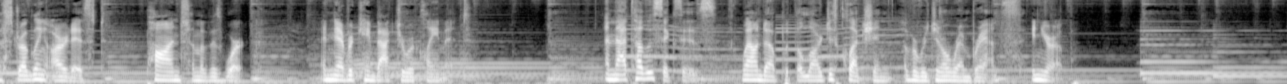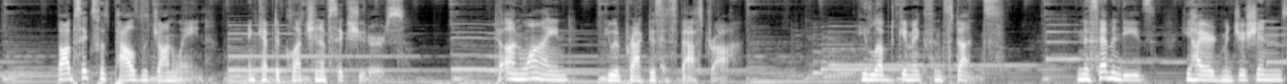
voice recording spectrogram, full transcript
a struggling artist pawned some of his work and never came back to reclaim it. And that's how the Sixes wound up with the largest collection of original Rembrandts in Europe. Bob Six was pals with John Wayne and kept a collection of six shooters. To unwind, he would practice his fast draw. He loved gimmicks and stunts, In the 70s, he hired magicians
